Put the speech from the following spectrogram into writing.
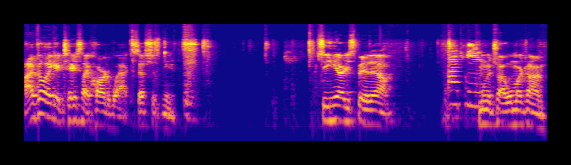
I feel like it tastes like hard wax. That's just me. See, he already spit it out. I I'm gonna try one more time.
